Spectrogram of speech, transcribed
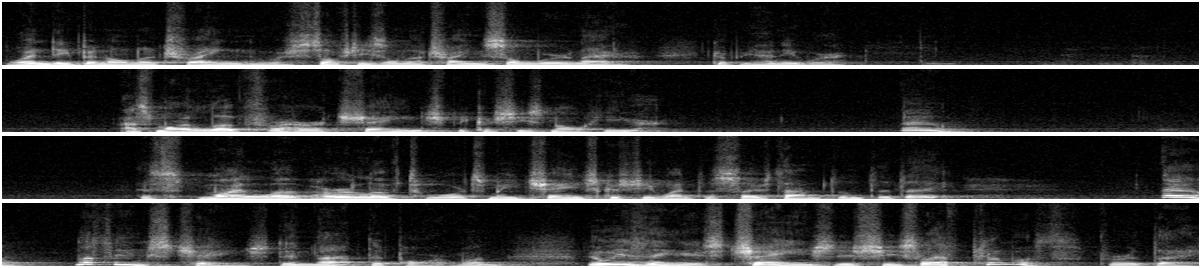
Wendy been on a train, or she's on a train somewhere now. Could be anywhere. Has my love for her changed because she's not here? No. Has my love, her love towards me changed because she went to Southampton today? No, nothing's changed in that department. The only thing that's changed is she's left Plymouth for a day.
